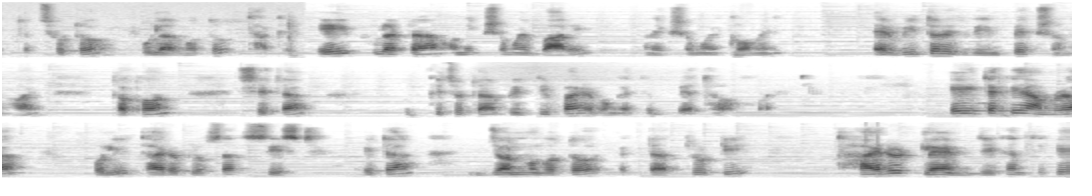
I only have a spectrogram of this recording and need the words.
একটা ছোট ফুলার মতো থাকে। এই ফুলাটা অনেক সময় বাড়ে, অনেক সময় কমে। এর ভিতরে যদি ইনফেকশন হয়, তখন সেটা কিছুটা বৃদ্ধি পায় এবং এতে ব্যথাও হয়। এইটাকে আমরা বলি থাইরোক্লোসাল সিস্ট এটা জন্মগত একটা ত্রুটি। থাইরয়েড গ্ল্যান্ড যেখান থেকে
